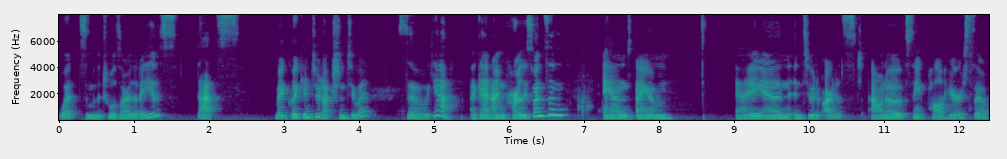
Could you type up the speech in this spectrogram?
what some of the tools are that I use. That's my quick introduction to it. So, yeah, again, I'm Carly Swenson, and I am an intuitive artist out of St. Paul here. So,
